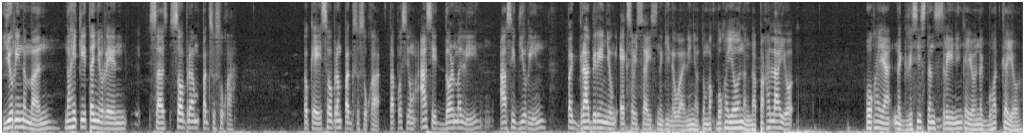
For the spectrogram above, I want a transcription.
urine naman, nakikita nyo rin sa sobrang pagsusuka. Okay, sobrang pagsusuka. Tapos yung acid, normally, acid urine, pag grabe rin yung exercise na ginawa ninyo. Tumakbo kayo ng napakalayo, o kaya nag-resistance training kayo, nagbuhat kayo,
